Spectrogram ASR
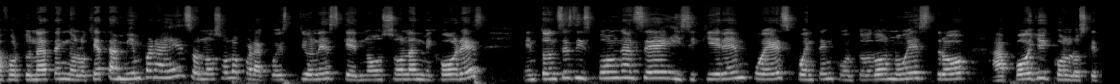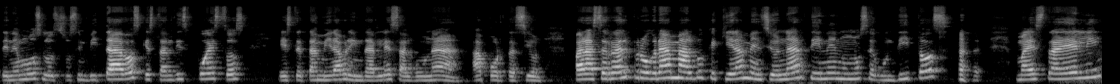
afortunada tecnología también para eso, no solo para cuestiones que no son las mejores. Entonces, dispónganse y si quieren, pues cuenten con todo nuestro apoyo y con los que tenemos los invitados que están dispuestos este, también a brindarles alguna aportación. Para cerrar el programa, algo que quieran mencionar, tienen unos segunditos. Maestra Eli.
